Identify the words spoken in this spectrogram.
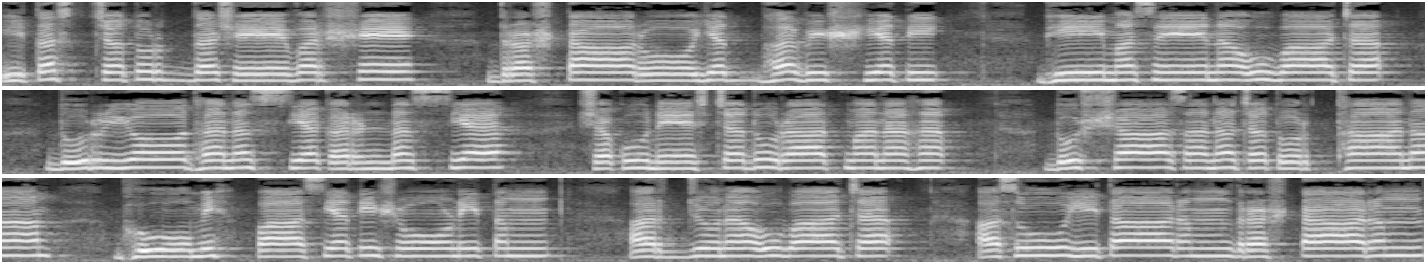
इतश्चतुर्दशे वर्षे द्रष्टारो यद्भविष्यति। भीमसेन उवाच दुर्योधनस्य कर्णस्य शकुनेश्च दुरात्मनः। दुःशासनचतुर्थानाम् भूमिः पास्यति शोणितम्। अर्जुन उवाच असूयितारम् द्रष्टारम्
